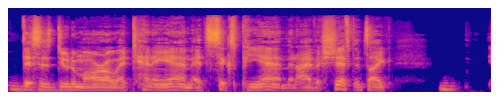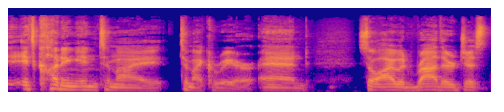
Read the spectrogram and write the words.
this is due tomorrow at 10 a.m. at 6 p.m. and I have a shift, it's like it's cutting into my to my career and so i would rather just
